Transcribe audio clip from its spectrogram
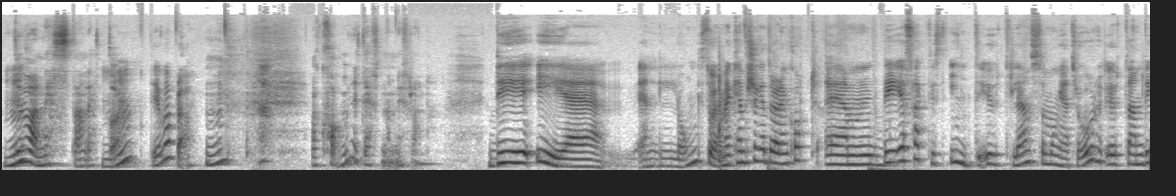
det Mm. var nästan rätt då. Mm, det var bra. Mm. Var kommer ditt efternamn ifrån? Det är en lång historia, men jag kan försöka dra den kort. Ehm, Det är faktiskt inte utländskt som många tror, utan det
